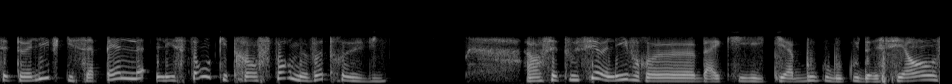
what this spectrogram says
c'est un livre qui s'appelle Les sons qui transforment votre vie. Alors, c'est aussi un livre euh, ben, qui, a beaucoup, beaucoup de sciences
